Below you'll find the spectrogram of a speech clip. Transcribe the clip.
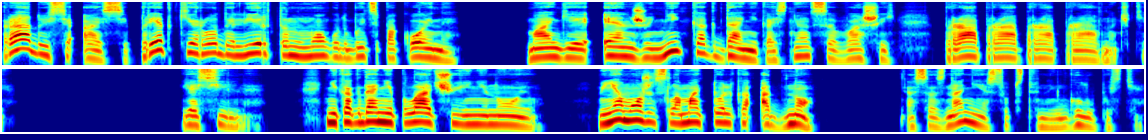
Радуйся, Аси, предки рода Лиртон могут быть спокойны. Магия Энжи никогда не коснется вашей пра-пра-пра-правнучки. Я сильная. Никогда не плачу и не ною. Меня может сломать только одно — осознание собственной глупости.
